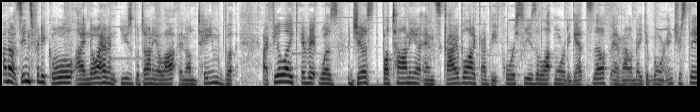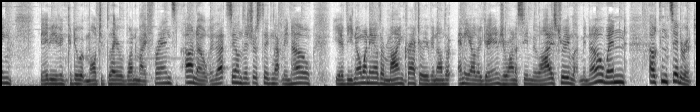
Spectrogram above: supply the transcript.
I know it seems pretty cool. I know I haven't used Botania a lot in Untamed, but I feel like if it was just Botania and Skyblock, I'd be forced to use a lot more to get stuff, and that would make it more interesting. Maybe even could do it multiplayer with one of my friends. I don't know. If that sounds interesting, let me know. If you know any other Minecraft or even other any other games you want to see me live stream, let me know, and I'll consider it.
